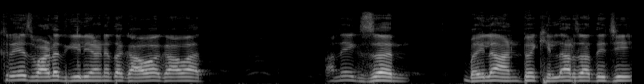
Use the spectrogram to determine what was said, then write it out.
क्रेज वाढत गेली आणि आता गावागावात अनेक जण बैल आणतोय खिल्लार जातीची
